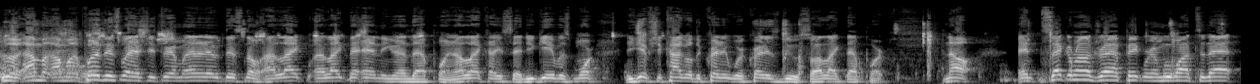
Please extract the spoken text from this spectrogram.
Look, I'm. I'm gonna put it this way, actually. Three. I'm gonna end it with this note. I like. I like the ending at that point. I like how you said you gave us more. You gave Chicago the credit where credit's due. So I like that part. Now, and second round draft pick. We're gonna move on to that.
